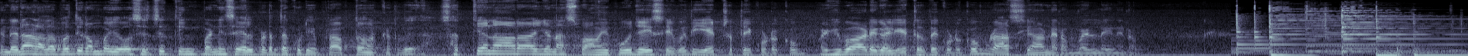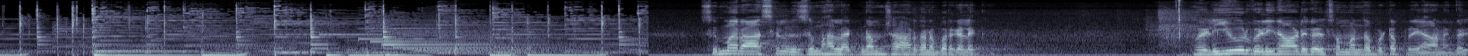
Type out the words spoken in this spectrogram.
இன்றைய நாள் அதை பற்றி ரொம்ப யோசித்து திங்க் பண்ணி செயல்படுத்தக்கூடிய பிராப்தம் இருக்கிறது. சத்யநாராயண சுவாமி பூஜை செய்வது ஏற்றத்தை கொடுக்கும் வழிபாடுகள் ஏற்றத்தை கொடுக்கும் ராசியா நிறம் வெள்ளை நிறம். சிம்ம ராசி அல்லது சிம்ம லக்னம் சார்ந்த நபர்களுக்கு வெளியூர் வெளிநாடுகள் சம்பந்தப்பட்ட பிரயாணங்கள்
